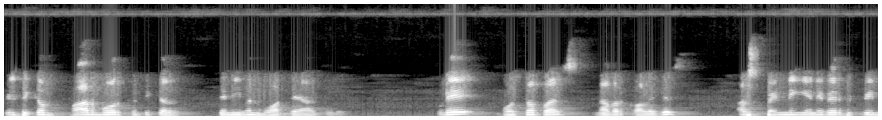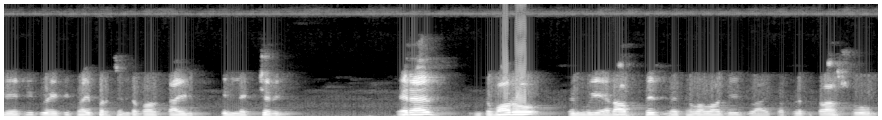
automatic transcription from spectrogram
will become far more critical than even what they are today. Today, most of us in our colleges are spending anywhere between 80 to 85 percent of our time in lecturing. Whereas tomorrow, when we adopt these methodologies like a flipped classroom,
